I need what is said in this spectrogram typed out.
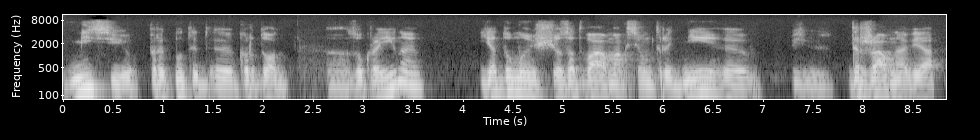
місію перетнути е, кордон е, з Україною, я думаю, що за два, максимум три дні е, державна авіація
